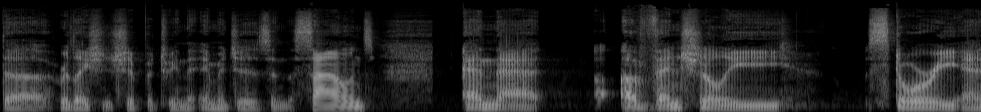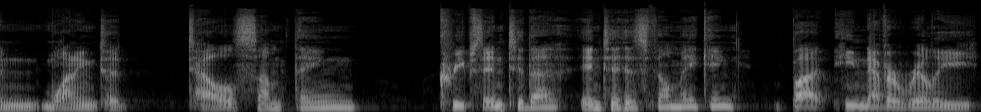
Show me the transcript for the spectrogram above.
the relationship between the images and the sounds and that uh, eventually story and wanting to tell something creeps into the into his filmmaking but he never really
